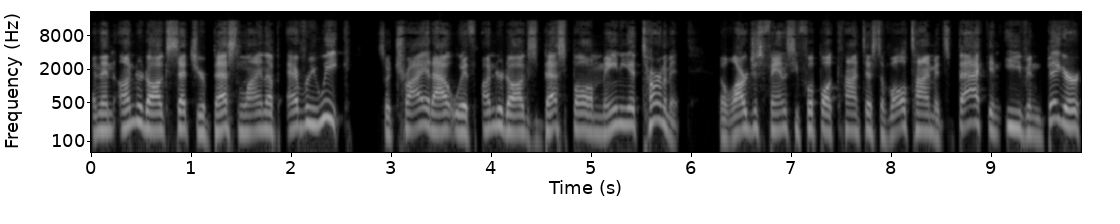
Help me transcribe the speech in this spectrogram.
And then Underdog sets your best lineup every week. So try it out with Underdog's Best Ball Mania tournament, the largest fantasy football contest of all time. It's back and even bigger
